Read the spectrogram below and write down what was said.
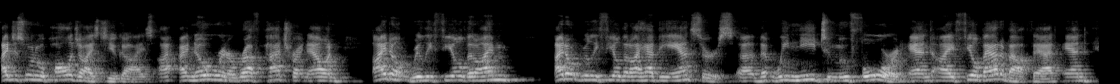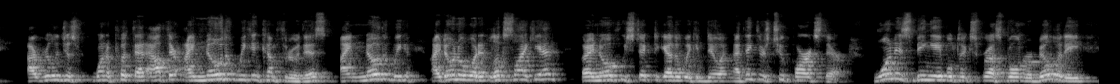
I just want to apologize to you guys. I, I know we're in a rough patch right now, and I don't really feel that I'm I don't really feel that I have the answers uh, that we need to move forward. And I feel bad about that. And I really just want to put that out there. I know that we can come through this. I know that we can, I don't know what it looks like yet, but I know if we stick together, we can do it. And I think there's two parts there. One is being able to express vulnerability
